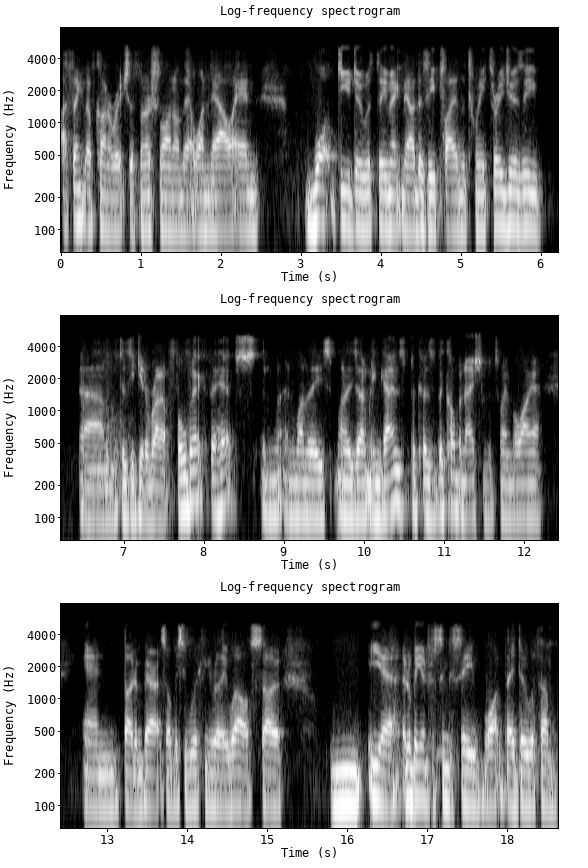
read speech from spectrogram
I think they've kind of reached the finish line on that one now. And what do you do with DMAC now? Does he play in the 23 jersey? Um, does he get a run at fullback perhaps in, in, one of these one of these opening games? Because the combination between Mo'unga and Beauden Barrett is obviously working really well. So mm, yeah, it'll be interesting to see what they do with him.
